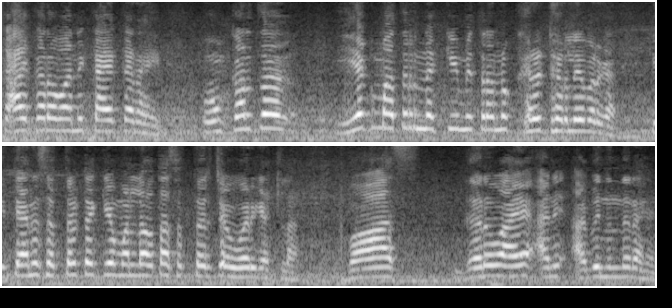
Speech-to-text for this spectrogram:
काय करावं आणि काय का नाही? ओंकारचं एक मात्र नक्की मित्रांनो खरं ठरलंय बरं का की त्याने सत्तर टक्के म्हणला होता सत्तरच्या वर घेतला. बॉस गर्व आहे आणि अभिनंदन आहे.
